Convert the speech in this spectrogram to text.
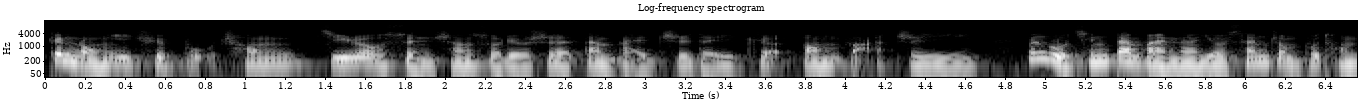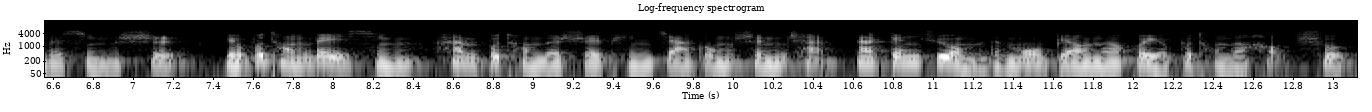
更容易去补充肌肉损伤所流失的蛋白质的一个方法之一。那乳清蛋白呢，有三种不同的形式，有不同类型和不同的水平加工生产。那根据我们的目标呢，会有不同的好处。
